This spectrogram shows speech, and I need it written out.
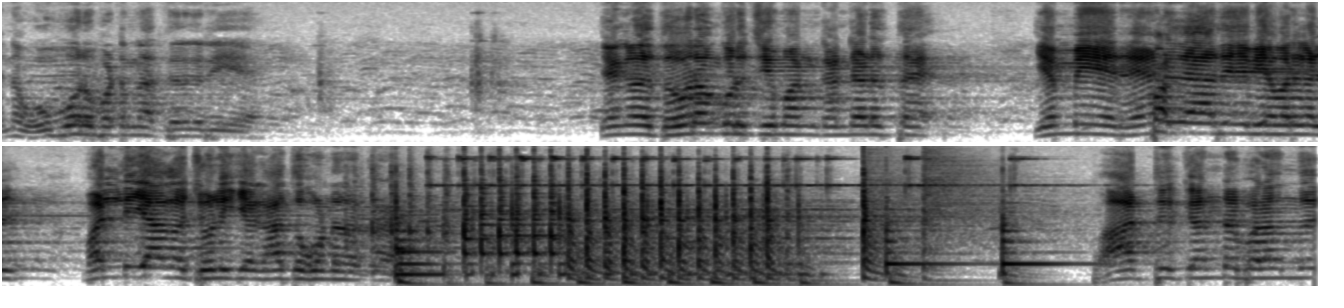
என்ன ஒவ்வொரு பட்டனா தெரியுறியே எங்களை தூரங்குறிச்சி மண் கண்டெடுத்த எம்ஏ ரேணுகா தேவி அவர்கள் வள்ளியாக ஜொலிக்க காத்து கொண்டிருக்கிறார். பாட்டுக்கன்று பிறந்து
